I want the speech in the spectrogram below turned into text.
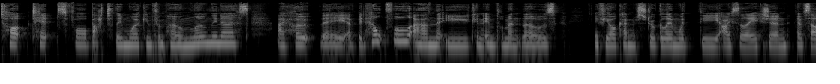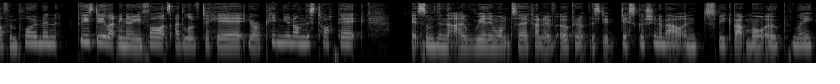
top tips for battling working from home loneliness. I hope they have been helpful and that you can implement those if you're kind of struggling with the isolation of self employment, please do let me know your thoughts. I'd love to hear your opinion on this topic. It's something that I really want to kind of open up this discussion about and speak about more openly.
